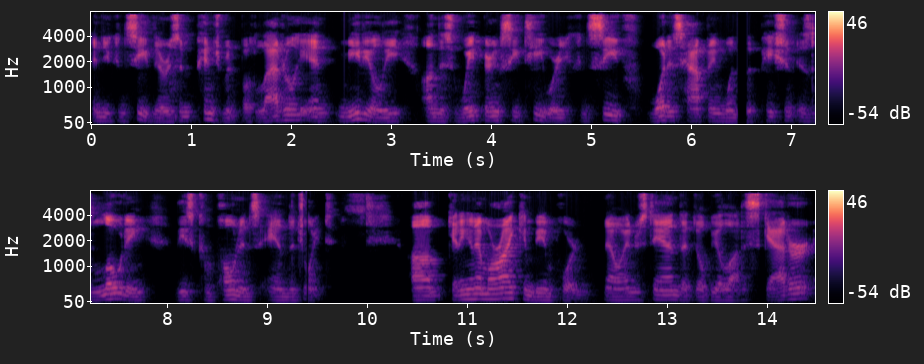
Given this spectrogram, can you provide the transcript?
and you can see there is impingement both laterally and medially on this weight-bearing CT where you can see what is happening when the patient is loading these components and the joint. Um, getting an MRI can be important. Now, I understand that there'll be a lot of scatter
